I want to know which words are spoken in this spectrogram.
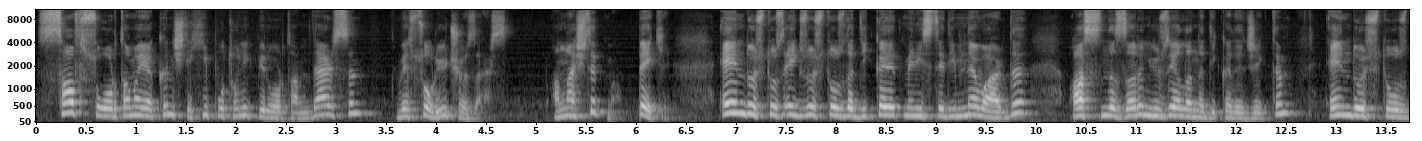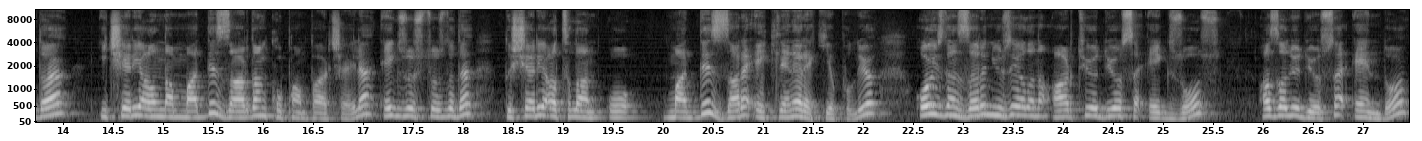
saf su ortama yakın işte hipotonik bir ortam dersin ve soruyu çözersin. Anlaştık mı? Peki. Endostoz, egzostozda dikkat etmeni istediğim ne vardı? Aslında zarın yüzey alanına dikkat edecektim. Endostozda içeriye alınan madde zardan kopan parçayla, egzostozda da dışarıya atılan o madde zara eklenerek yapılıyor. O yüzden zarın yüzey alanı artıyor diyorsa egzoz, azalıyor diyorsa endo.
